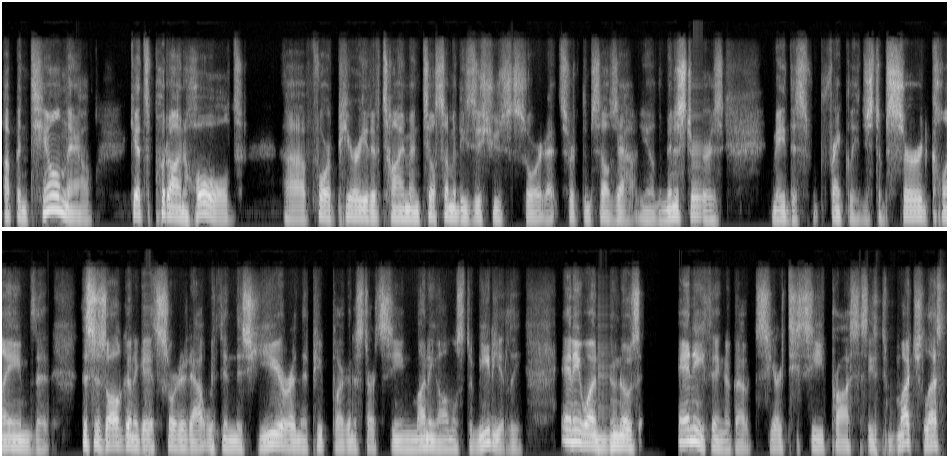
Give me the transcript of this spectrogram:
up until now gets put on hold uh, for a period of time until some of these issues sort sort themselves out. You know, the minister has made this frankly just absurd claim that this is all going to get sorted out within this year and that people are going to start seeing money almost immediately. Anyone who knows anything about CRTC processes, much less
